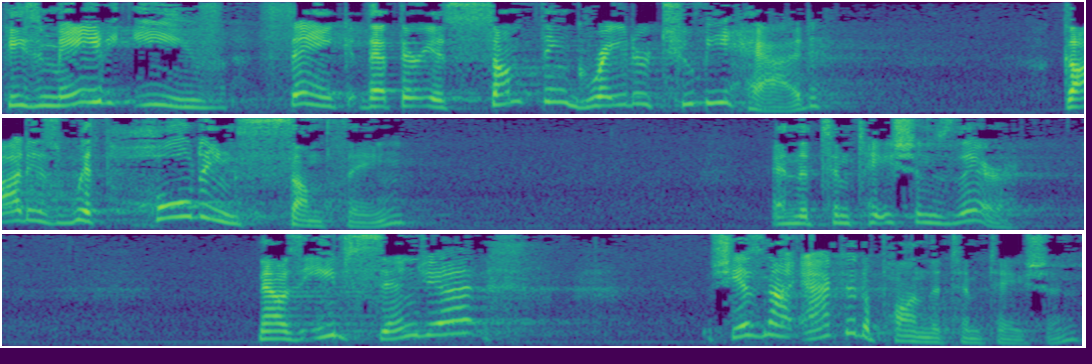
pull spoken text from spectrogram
He's made Eve think that there is something greater to be had. God is withholding something, and the temptation's there. Now, has Eve sinned yet? She has not acted upon the temptation.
